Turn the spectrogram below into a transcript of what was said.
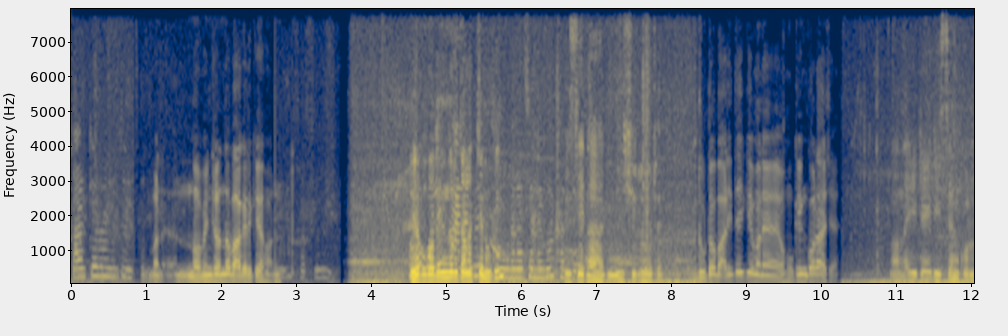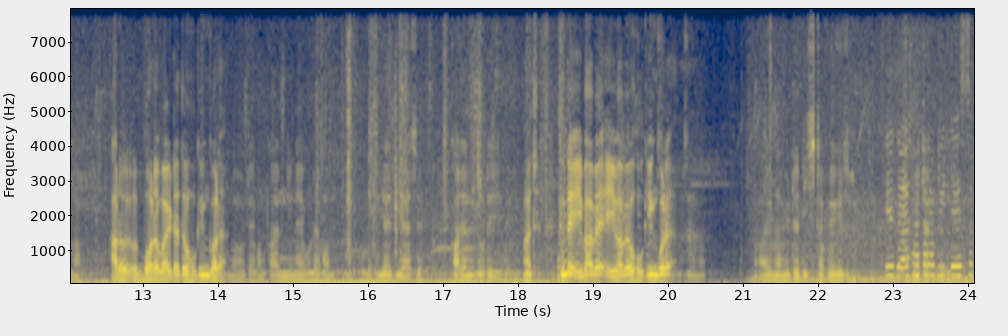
কার কে হয় মানে নবীনচন্দ্র বাগের কে হন? এরকম কতদিন ধরে চালাচ্ছেন ছেলেগুলো বেশি না ছিল ওটা। দুটো বাড়িতেই কি মানে হুকিং করা আছে? না না এটাই রিসেন্ট করলাম। আর ওই বড় বাড়িটাতে হুকিং করা? না, ওটা এখন কারেন্ট নিয়ে নেয় বলে এখন দিয়ে দিয়ে আছে। কারেন্ট ওটাই ইয়ে হয়ে গেছে। আচ্ছা কিন্তু এইভাবে এইভাবে হুকিং করে আর এগুলো এটা ডিস্টার্ব হয়ে গেছিল। এই দশ হাজার টাকা বিলটা এসছে।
